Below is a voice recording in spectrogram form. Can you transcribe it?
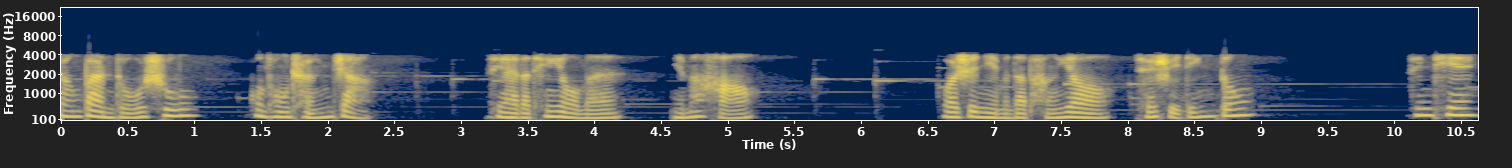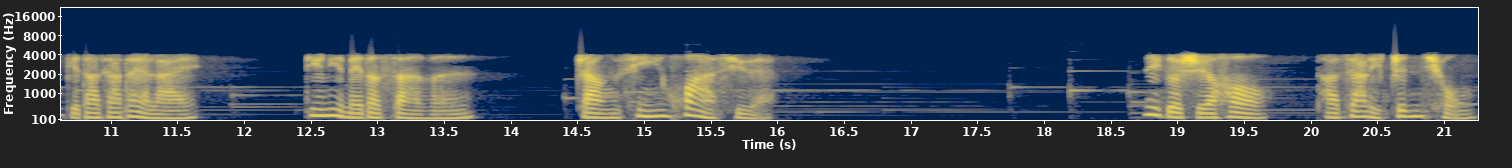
相伴读书，共同成长。亲爱的听友们，你们好，我是你们的朋友泉水叮咚。今天给大家带来丁立梅的散文《掌心化雪》。那个时候，他家里真穷，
